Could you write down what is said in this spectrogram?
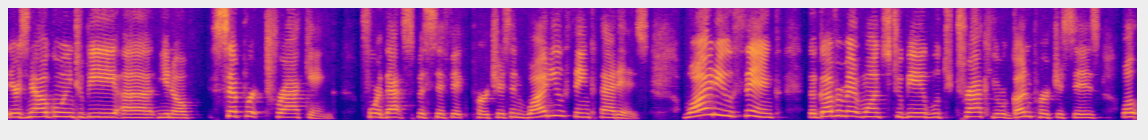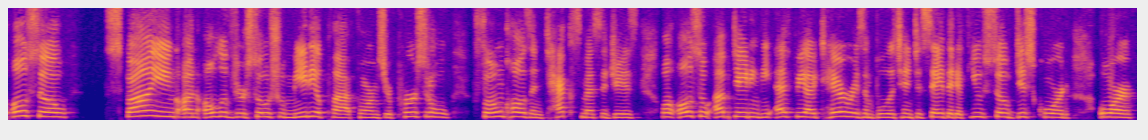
There's now going to be, uh, you know, separate tracking for that specific purchase. And why do you think that is? Why do you think the government wants to be able to track your gun purchases while also spying on all of your social media platforms, your personal phone calls and text messages, while also updating the FBI terrorism bulletin to say that if you sow discord or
